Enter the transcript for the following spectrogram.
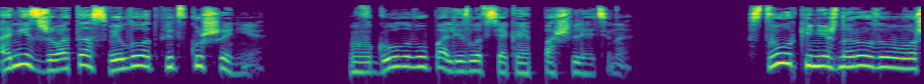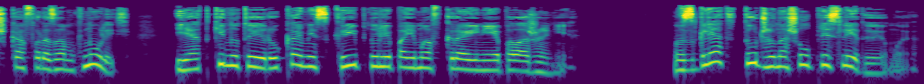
а низ живота свело от предвкушения. В голову полезла всякая пошлятина. Створки нежно-розового шкафа разомкнулись, и откинутые руками скрипнули, поймав крайнее положение. Взгляд тут же нашел преследуемую.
